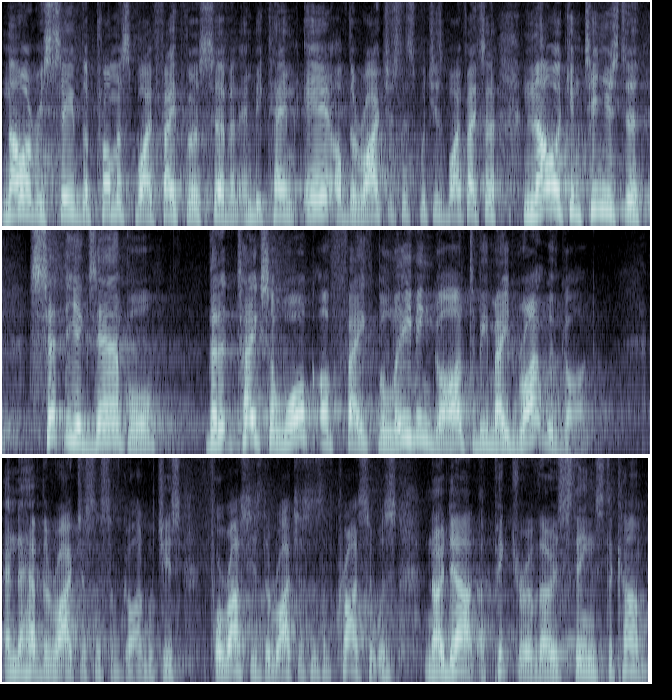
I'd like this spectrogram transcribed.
Noah received the promise by faith, verse 7, and became heir of the righteousness which is by faith. So Noah continues to set the example that it takes a walk of faith, believing God, to be made right with God and to have the righteousness of God, which is for us is the righteousness of Christ. It was no doubt a picture of those things to come.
